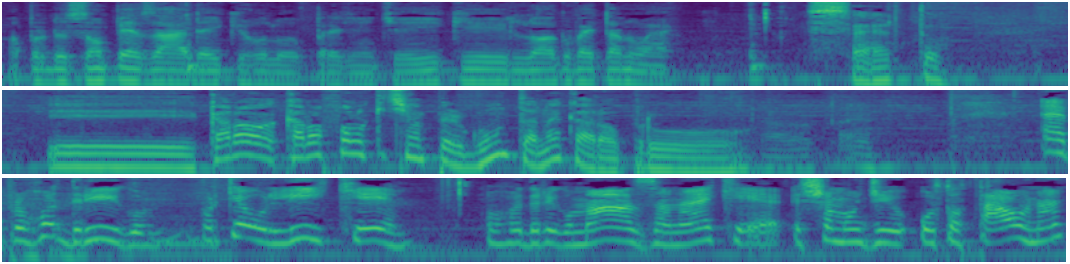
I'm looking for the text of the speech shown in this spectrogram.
uma produção pesada aí que rolou pra gente aí que logo vai estar no ar. Certo. E Carol, Carol falou que tinha pergunta, né, Carol, pro É, pro Rodrigo, porque eu li que o Rodrigo Maza, né, que é, chamam de o Total, né?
